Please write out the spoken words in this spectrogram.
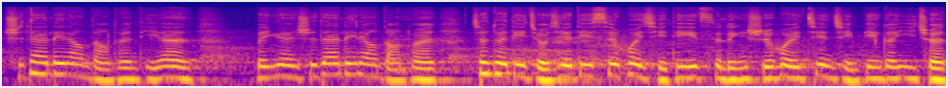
时代力量党团提案。本院时代力量党团针对第九届第四会期第一次临时会建请变更议程，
